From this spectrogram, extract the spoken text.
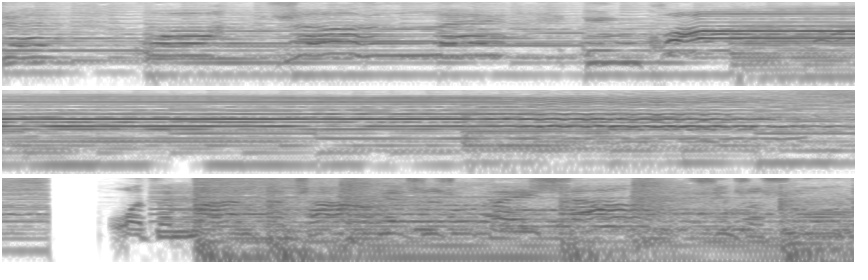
却我热泪盈眶。我在漫漫长夜之中飞翔寻找属于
